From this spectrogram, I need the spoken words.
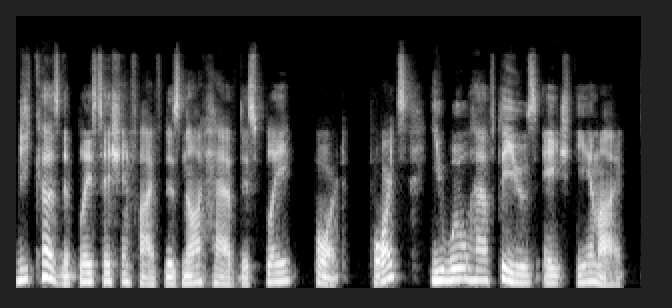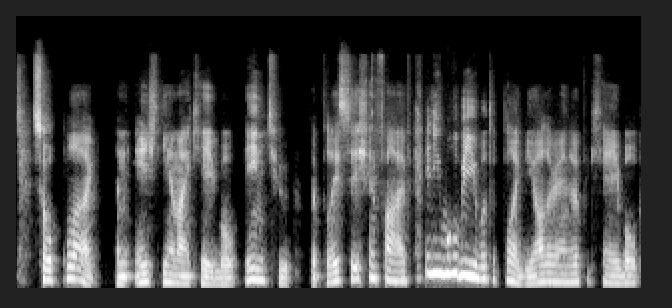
Because the PlayStation 5 does not have display port ports, you will have to use HDMI. So plug an HDMI cable into the PlayStation 5 and you will be able to plug the other end of the cable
